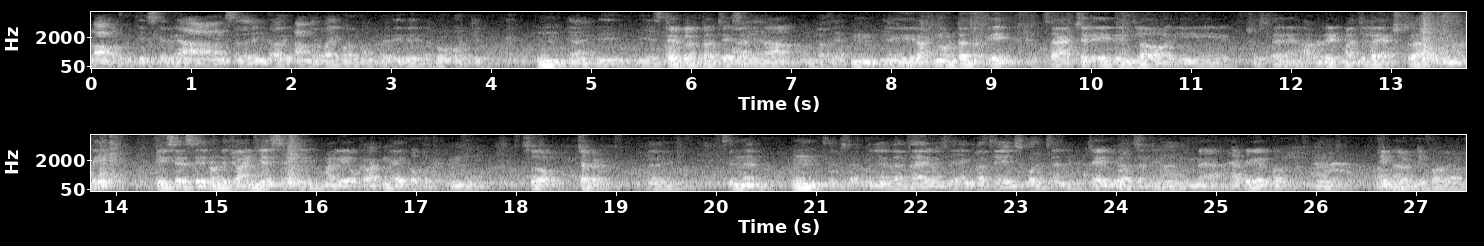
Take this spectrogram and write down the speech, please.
లోపలికి తీసుకెళ్ళి "ఆ, అలాంటి సిజరింగ్ కాదు అందరూ భయపడుతున్నారు. ఇది రోబోటిక్. చేశానేనా? ఈ రకంగా ఉంటుంది అది. సో యాక్చువల్లీ దీంట్లో ఈ చూస్తే ఆ రెండింటి మధ్యలో ఎక్స్ట్రా ఉన్నది తీసేసి రెండు జాయిన్ చేసి మళ్ళీ ఒక రకంగా అయిపోతుంది. సో చెప్పండి. హ్యాపీగా వెళ్ళిపోతుంది. Within 24 hours.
